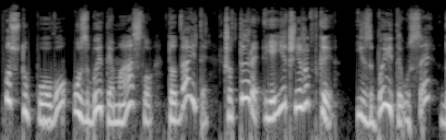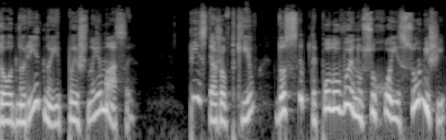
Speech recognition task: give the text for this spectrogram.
Поступово у збите масло додайте 4 яєчні жовтки і збийте усе до однорідної пишної маси. Після жовтків досипте половину сухої суміші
